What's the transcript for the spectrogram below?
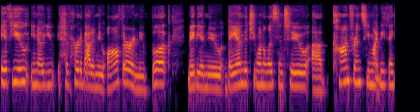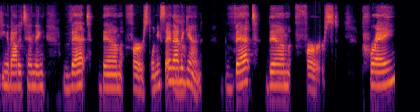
if you you know you have heard about a new author a new book maybe a new band that you want to listen to a conference you might be thinking about attending vet them first. Let me say that yeah. again. Vet them first. Pray.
